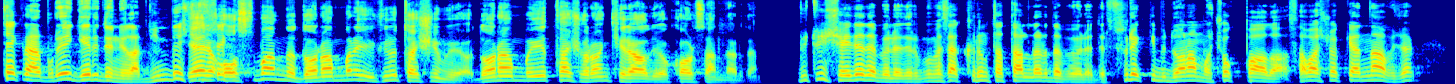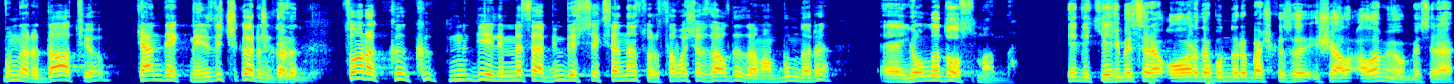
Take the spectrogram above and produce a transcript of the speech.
tekrar buraya geri dönüyorlar. 1580 Yani Osmanlı donanmanın yükünü taşımıyor. Donanmayı taşeron kiralıyor korsanlardan. Bütün şeyde de böyledir. Bu mesela Kırım Tatarları da böyledir. Sürekli bir donanma çok pahalı. Savaş yokken ne yapacak? Bunları dağıtıyor. Kendi ekmeğinizi çıkarın, Çıkarın diyor. diyor. Sonra diyelim mesela 1580'den sonra savaş azaldığı zaman bunları e, yolladı Osmanlı. Dedi ki Peki mesela o arada bunları başkası işe al- alamıyor? Mesela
